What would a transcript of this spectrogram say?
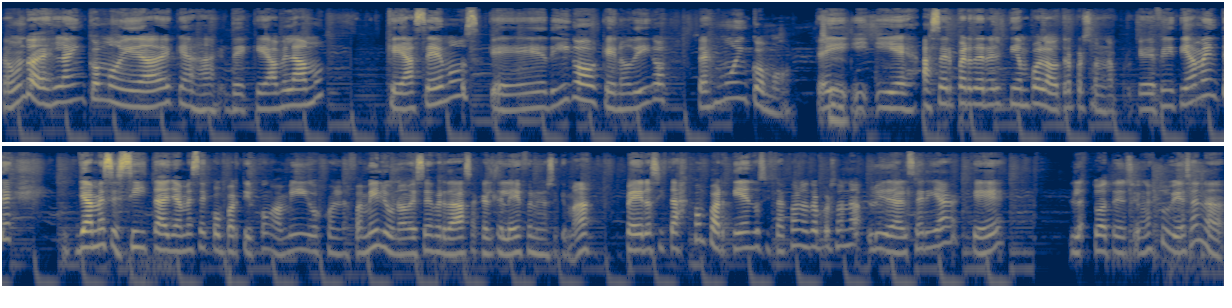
Segundo es la incomodidad de que, ajá, de que hablamos, qué hacemos, qué digo, qué no digo. O sea, es muy incómodo. ¿ok? Sí. Y, y- y es hacer perder el tiempo a la otra persona, porque definitivamente llámese cita, llámese compartir con amigos, con la familia, uno a veces, ¿verdad?, saca el teléfono y no sé qué más. Pero si estás compartiendo, si estás con la otra persona, lo ideal sería que la- tu atención estuviese en, la-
